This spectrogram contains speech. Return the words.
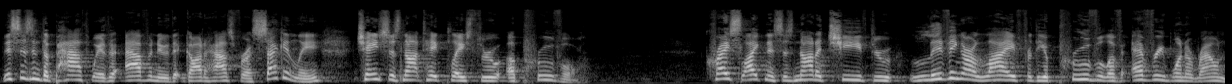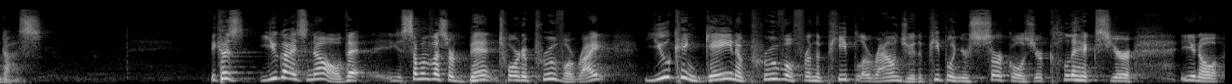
This isn't the pathway, the avenue that God has for us. Secondly, change does not take place through approval. Christ likeness is not achieved through living our life for the approval of everyone around us. Because you guys know that some of us are bent toward approval, right? you can gain approval from the people around you, the people in your circles, your cliques, your, you know,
